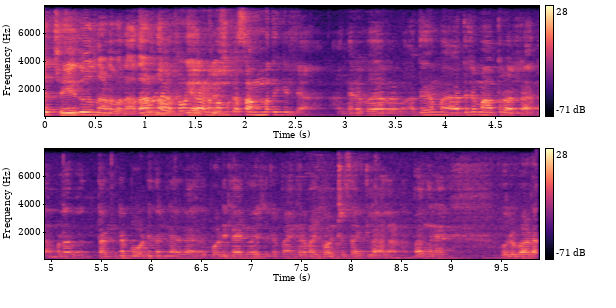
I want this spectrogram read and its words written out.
അത് ചെയ്തു എന്നാണ് പറഞ്ഞത്. അതാണ് നമുക്ക് സമ്മതിക്കില്ല. അങ്ങനെ വേറെ അദ്ദേഹം അതിൽ മാത്രമല്ല നമ്മൾ തന്റെ ബോഡി തന്നെ ബോഡി ലാംഗ്വേജിൽ ഭയങ്കരമായി കോൺഷ്യസ് ആയിട്ടുള്ള ആളാണ്. അപ്പം അങ്ങനെ ഒരുപാട്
